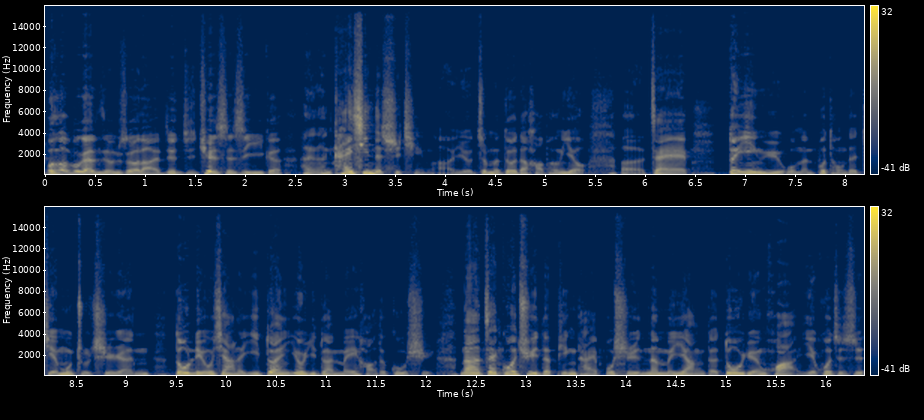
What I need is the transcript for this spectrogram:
不过不管怎么说啦，就就确实是一个很很开心的事情啊！有这么多的好朋友，呃，在对应于我们不同的节目主持人，都留下了一段又一段美好的故事。那在过去的平台不是那么样的多元化，也或者是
